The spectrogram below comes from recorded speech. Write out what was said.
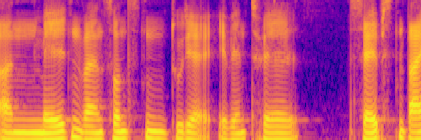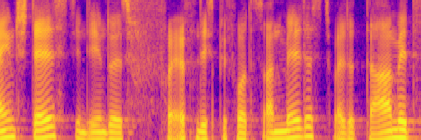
anmelden, weil ansonsten du dir eventuell selbst ein Bein stellst, indem du es veröffentlichst, bevor du es anmeldest, weil du damit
